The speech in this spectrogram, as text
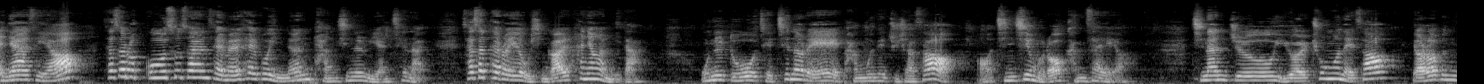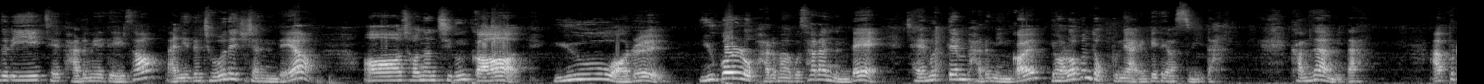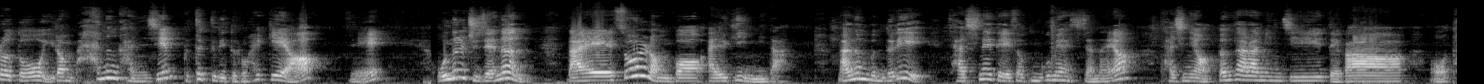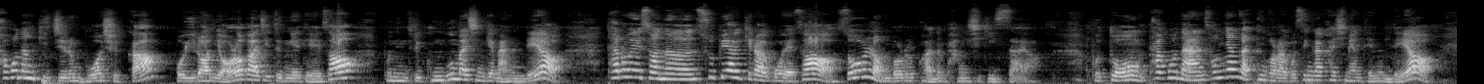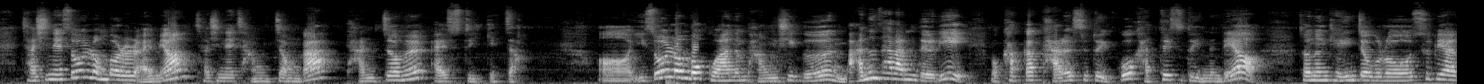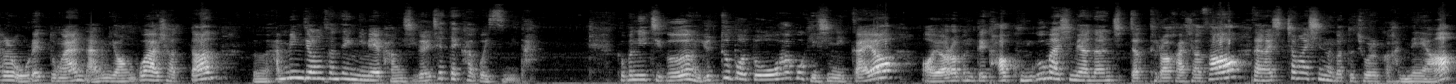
안녕하세요. 사사롭고 소소한 삶을 살고 있는 당신을 위한 채널 사사타로에 오신 걸 환영합니다. 오늘도 제 채널에 방문해 주셔서 어, 진심으로 감사해요. 지난주 6월 총문에서 여러분들이 제 발음에 대해서 많이들 조언해 주셨는데요. 어, 저는 지금껏 6월을 6월로 발음하고 살았는데 잘못된 발음인 걸 여러분 덕분에 알게 되었습니다. 감사합니다. 앞으로도 이런 많은 관심 부탁드리도록 할게요. 네. 오늘 주제는 나의 소울 넘버 알기입니다. 많은 분들이 자신에 대해서 궁금해 하시잖아요. 자신이 어떤 사람인지, 내가 어, 타고난 기질은 무엇일까? 뭐 이런 여러 가지 등에 대해서 본인들이 궁금하신 게 많은데요. 타로에서는 수비학이라고 해서 소울 넘버를 구하는 방식이 있어요. 보통 타고난 성향 같은 거라고 생각하시면 되는데요. 자신의 소울 넘버를 알면 자신의 장점과 단점을 알 수도 있겠죠. 어, 이 소울 넘버 구하는 방식은 많은 사람들이 뭐 각각 다를 수도 있고 같을 수도 있는데요. 저는 개인적으로 수비학을 오랫동안 나름 연구하셨던 그 한민경 선생님의 방식을 채택하고 있습니다. 그분이 지금 유튜버도 하고 계시니까요. 어, 여러분들이 더 궁금하시면은 직접 들어가셔서 영상을 시청하시는 것도 좋을 것 같네요.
